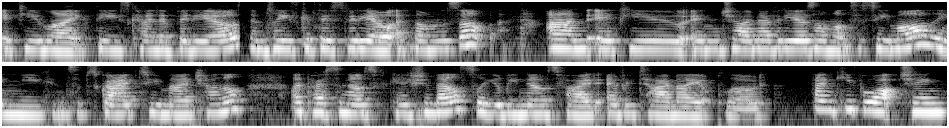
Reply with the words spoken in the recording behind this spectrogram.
If you like these kind of videos, then please give this video a thumbs up. And if you enjoy my videos and want to see more, then you can subscribe to my channel and press the notification bell so you'll be notified every time I upload. Thank you for watching.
